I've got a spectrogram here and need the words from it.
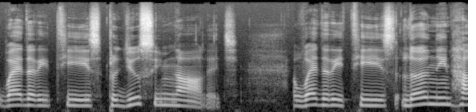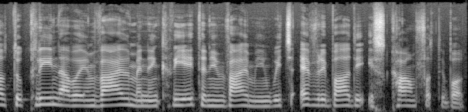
whether it is producing knowledge, whether it is learning how to clean our environment and create an environment in which everybody is comfortable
